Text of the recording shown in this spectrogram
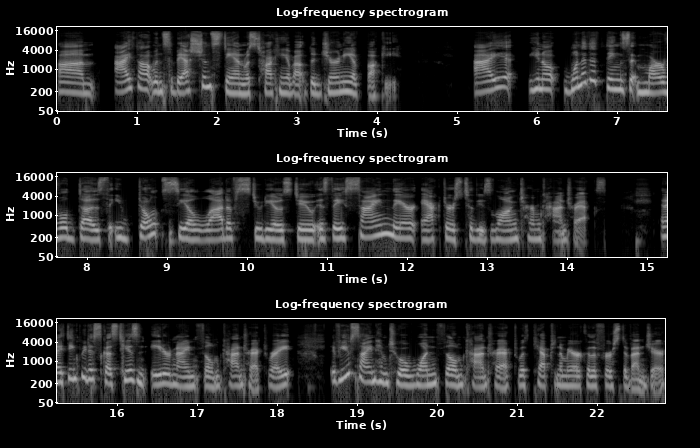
Um, I thought when Sebastian Stan was talking about the journey of Bucky, I, you know, one of the things that Marvel does that you don't see a lot of studios do is they sign their actors to these long term contracts. And I think we discussed he has an eight or nine film contract, right? If you sign him to a one film contract with Captain America, the first Avenger,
